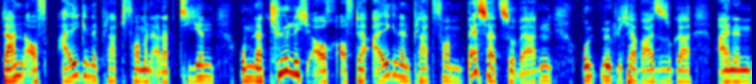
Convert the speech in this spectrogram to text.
dann auf eigene Plattformen adaptieren, um natürlich auch auf der eigenen Plattform besser zu werden und möglicherweise sogar einen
